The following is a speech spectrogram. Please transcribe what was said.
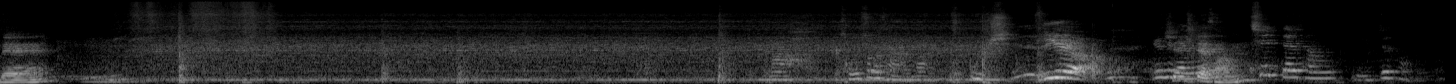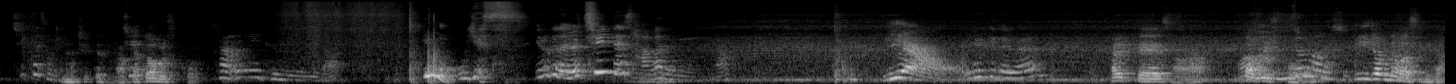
네. 와, 점수가 잘 안. 예. 이렇게 7대 되면 3. 7대 3, 6대 3. 7대 3. 음, 7대 3. 아까 칠. 더블 스코어. 3이 되는 겁니다. 오! 오, 예스! 이렇게 되면 7대 4가 되는 겁니다. 예! 이렇게 되면 8대 4. 아, 더블 2점 스코어. 남았어. 2점 남았습니다.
